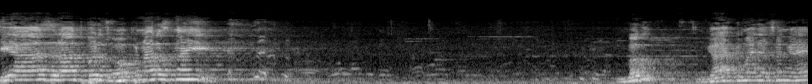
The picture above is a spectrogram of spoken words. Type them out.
ते आज रातभर झोपणारच नाही. बघू. गाठ माझ्या संग आहे.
